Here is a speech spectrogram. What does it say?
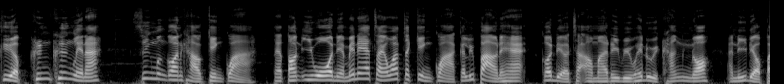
เกือบครึ่งครึ่งๆเลยนะ ซึ่งมังกรขาวเก่งกว่า แต่ตอน EVO เนี่ยไม่แน่ใจว่าจะเก่งกว่ากันหรือเปล่านะฮะก็เดี๋ยวจะเอามารีวิวให้ดูอีกครั้งหนึ่งเนาะอันนี้เดี๋ยวไป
